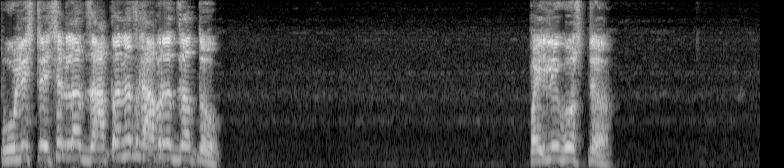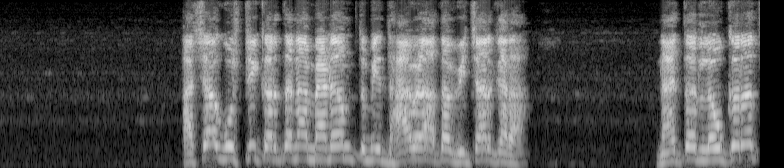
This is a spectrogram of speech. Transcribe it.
पोलीस स्टेशनला जातानाच घाबरत जातो. पहिली गोष्ट अशा गोष्टी करताना मॅडम तुम्ही दहा वेळा आता विचार करा. नाहीतर लवकरच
